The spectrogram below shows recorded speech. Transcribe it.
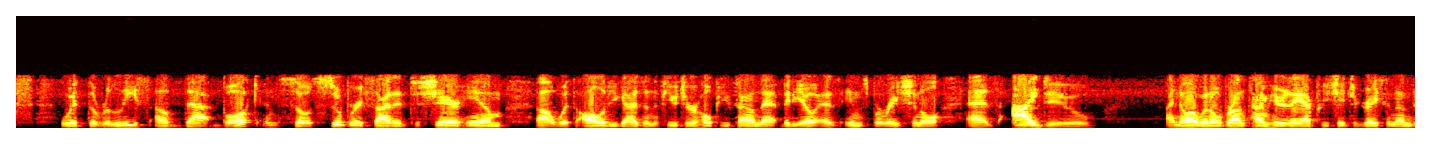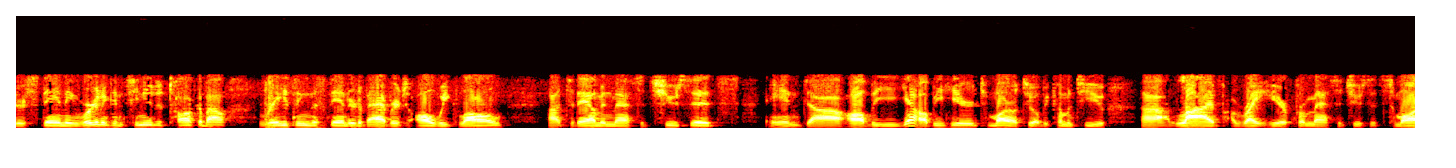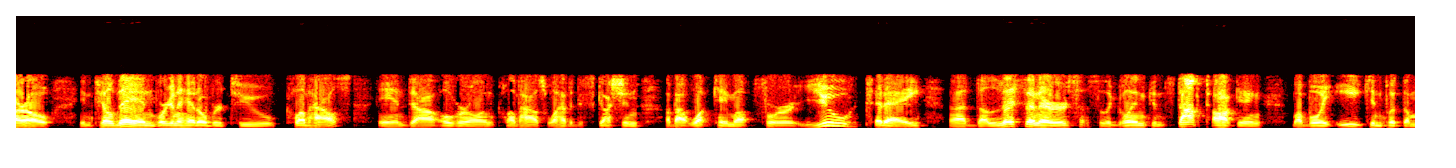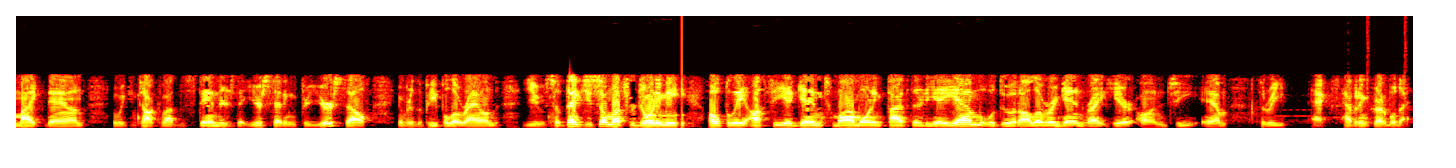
with the release of that book. And so, super excited to share him uh, with all of you guys in the future. Hope you found that video as inspirational as I do. I know I went over on time here today. I appreciate your grace and understanding. We're going to continue to talk about raising the standard of average all week long. Uh, today I'm in Massachusetts, and uh, I'll be yeah I'll be here tomorrow too. I'll be coming to you uh, live right here from Massachusetts tomorrow. Until then, we're going to head over to Clubhouse. And uh, over on Clubhouse, we'll have a discussion about what came up for you today, uh, the listeners, so that Glenn can stop talking. My boy E can put the mic down, and we can talk about the standards that you're setting for yourself and for the people around you. So thank you so much for joining me. Hopefully, I'll see you again tomorrow morning, 5:30 a.m. We'll do it all over again right here on GM3 X. Have an incredible day.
